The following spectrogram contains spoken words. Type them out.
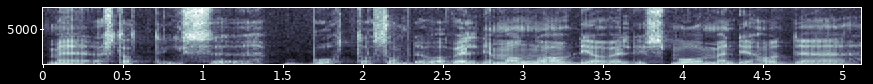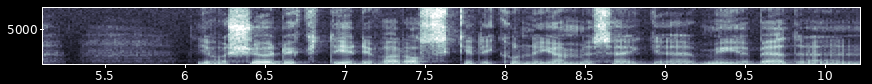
med, erstatningsbåter, som det var veldig mange av. De var veldig små, men de, hadde, de var sjødyktige, de var raske, de kunne gjemme seg eh, mye bedre enn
